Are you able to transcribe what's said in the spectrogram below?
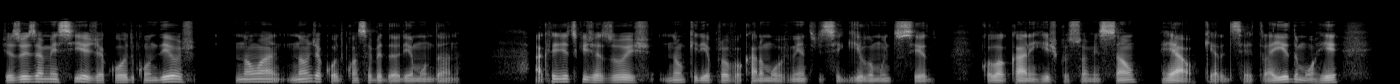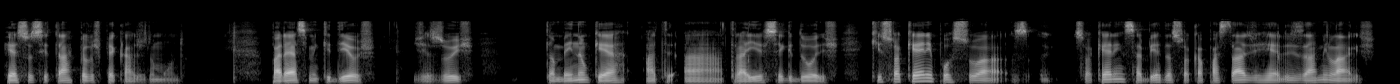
Jesus é o Messias, de acordo com Deus, não, há, não de acordo com a sabedoria mundana. Acredito que Jesus não queria provocar um movimento de segui-lo muito cedo, colocar em risco sua missão real, que era de ser traído, morrer, ressuscitar pelos pecados do mundo. Parece-me que Deus, Jesus, também não quer atrair seguidores que só querem por sua só querem saber da sua capacidade de realizar milagres.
